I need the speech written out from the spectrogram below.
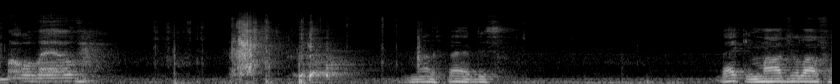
Ball valve. Modified this vacuum module off a,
